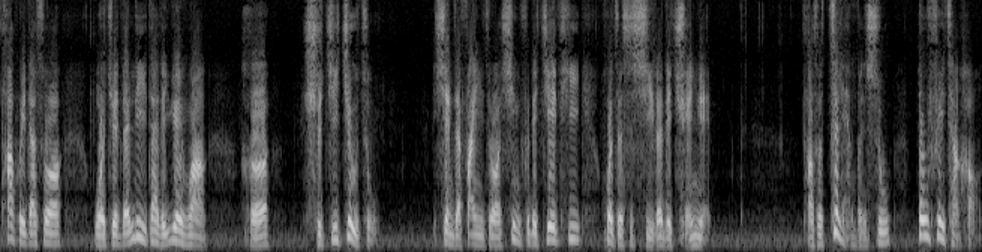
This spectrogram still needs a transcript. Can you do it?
他回答说：“我觉得历代的愿望和时机救主。”现在翻译作“幸福的阶梯”或者是“喜乐的泉源”。他说这两本书都非常好，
